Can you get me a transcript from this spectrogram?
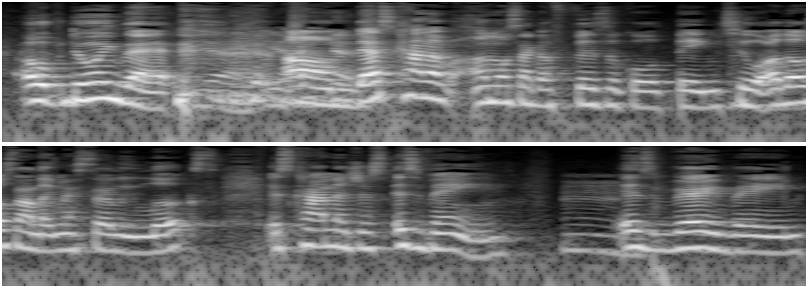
oh, doing that. Yeah. um, that's kind of almost like a physical thing too. Although it's not like necessarily looks, it's kind of just it's vain. It's very vain.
